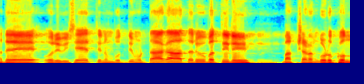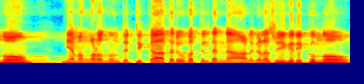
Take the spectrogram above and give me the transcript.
അതെ ഒരു വിഷയത്തിനും ബുദ്ധിമുട്ടാകാത്ത രൂപത്തിൽ ഭക്ഷണം കൊടുക്കുന്നു. നിയമങ്ങളൊന്നും തെറ്റിക്കാത്ത രൂപത്തിൽ തന്നെ ആളുകളെ സ്വീകരിക്കുന്നു.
